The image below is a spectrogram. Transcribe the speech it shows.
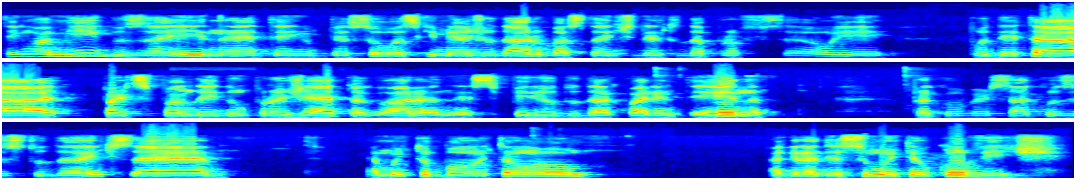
tenho amigos aí, né? Tenho pessoas que me ajudaram bastante dentro da profissão e poder estar tá participando aí de um projeto agora nesse período da quarentena para conversar com os estudantes é é muito bom. Então eu agradeço muito o convite.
